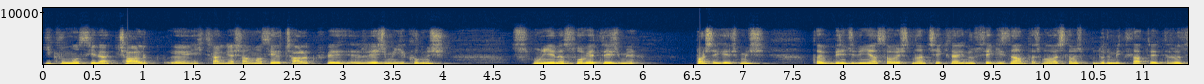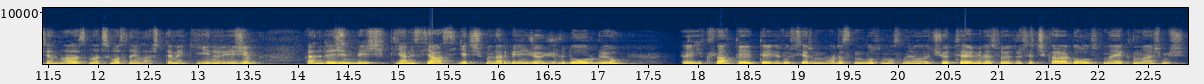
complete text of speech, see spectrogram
yıkılmasıyla, Çarlık e, ihtilalin yaşanmasıyla Çarlık re- rejimi yıkılmış. Bunun yerine Sovyet rejimi başa geçmiş. Tabi 1. Dünya Savaşı'ndan çekilen Rusya gizli antlaşmalar açıklamış. Bu durum İttihat Devletleri Rusya'nın arasında açılmasına yol açtı. Demek ki yeni rejim yani rejim değişikliği yani siyasi gelişmeler birinci öncülü doğruluyor. E, İttihat Devletleri ile Rusya'nın arasının bozulmasına yol açıyor. TBMM ile Sovyet Rusya çıkarlar doğrultusunda yakınlaşmış.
